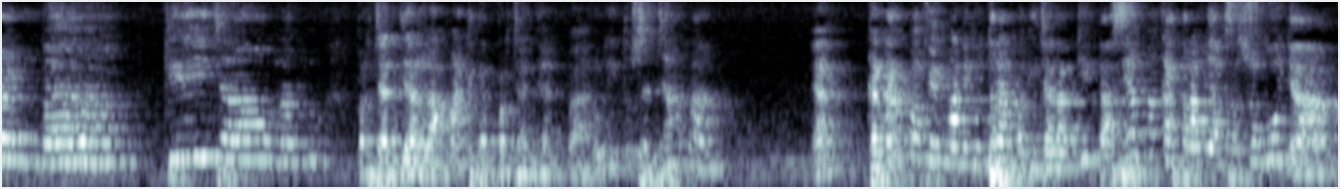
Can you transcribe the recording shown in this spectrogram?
terang bagi jalanku. Perjanjian lama dengan perjanjian baru itu sejalan. Ya kenapa firman itu terang bagi jalan kita? Siapakah terang yang sesungguhnya?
